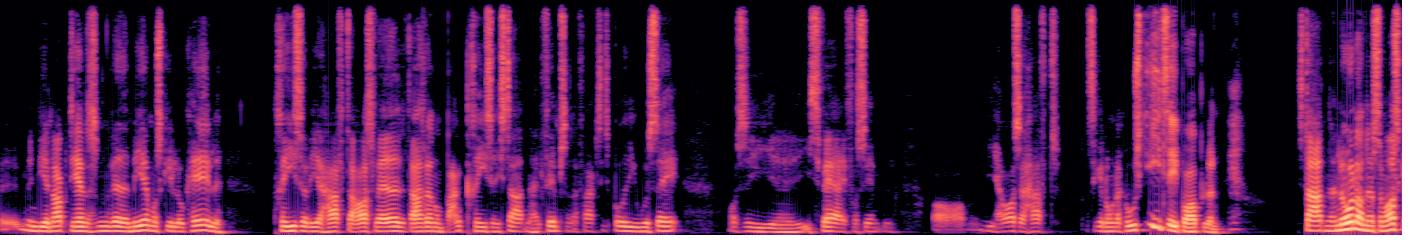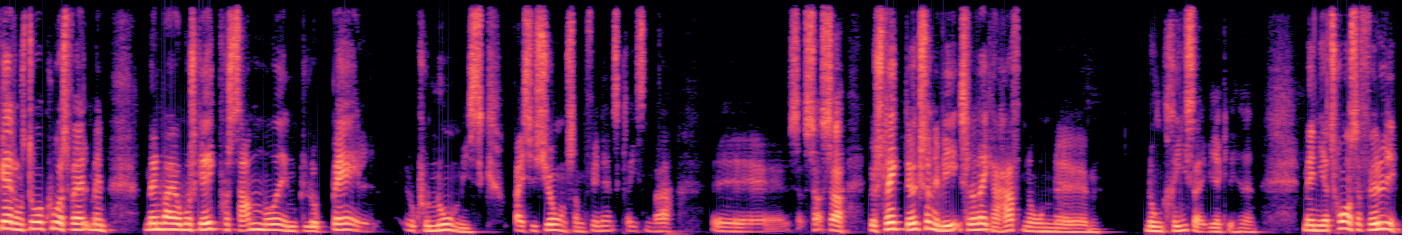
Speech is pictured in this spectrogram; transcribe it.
Øh, men vi har nok, det har sådan været mere måske lokale kriser, vi har haft. Der har også været, der har også været nogle bankkriser i starten af 90'erne faktisk, både i USA, også i, øh, i Sverige for eksempel. Og vi har også haft, sikkert nogen, der kan huske IT-boblen, starten af nullerne, som også gav nogle store kursfald, men, men var jo måske ikke på samme måde en global økonomisk recession, som finanskrisen var. Øh, så, så, så det, er slet, det er jo ikke sådan, at vi slet ikke har haft nogen, øh, nogle kriser i virkeligheden. Men jeg tror selvfølgelig,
